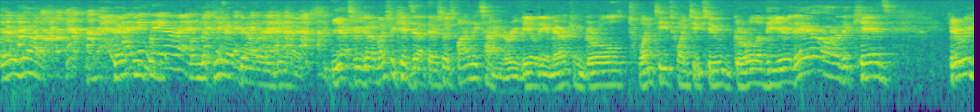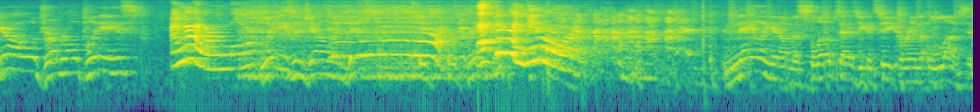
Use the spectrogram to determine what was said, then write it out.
There you go. Thank I you from, they are ready. from the peanut gallery tonight. Yes, we've got a bunch of kids out there, so it's finally time to reveal the American Girl 2022 Girl of the Year. There are the kids. Here we go. Drum roll, please. I'm not on there. Ladies and gentlemen, this is Corinne That's the one you want. nailing it on the slopes. As you can see, Corinne loves to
